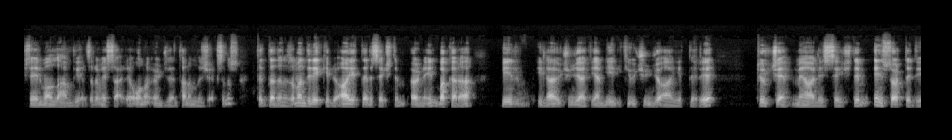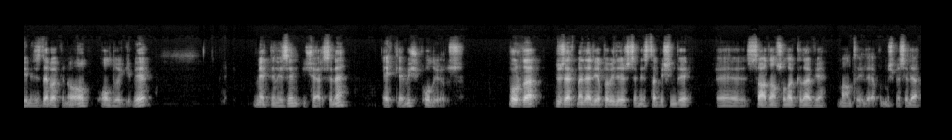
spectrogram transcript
işte Elmalı Hamdi yazarı vesaire onu önceden tanımlayacaksınız. Tıkladığınız zaman direkt geliyor. Ayetleri seçtim. Örneğin Bakara 1 ila 3. ayet yani 1, 2, 3. ayetleri Türkçe meali seçtim. Insert dediğinizde bakın o olduğu gibi metninizin içerisine eklemiş oluyoruz. Burada düzeltmeler yapabilirsiniz. Tabii şimdi e, sağdan sola klavye mantığıyla yapılmış. Mesela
